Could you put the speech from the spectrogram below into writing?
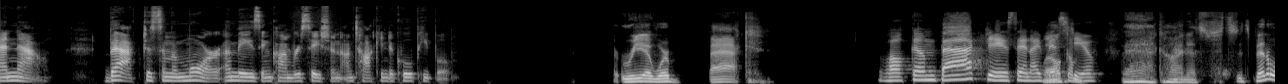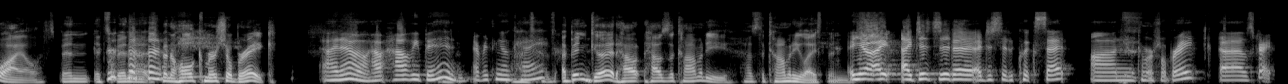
And now, back to some more amazing conversation on talking to cool people. Rhea, we're back. Welcome back, Jason. I Welcome missed you. Back, hon. It's, it's it's been a while. It's been it's been a it's been a whole commercial break. I know. How how have you been? Everything okay? I've, I've been good. How how's the comedy? How's the comedy life been? Yeah, I I just did a I just did a quick set on commercial break. Uh, it was great.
